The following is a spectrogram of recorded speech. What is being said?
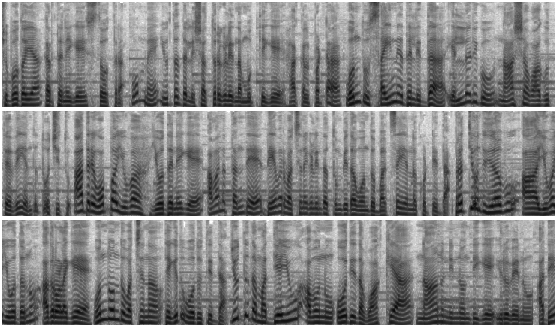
ಶುಭೋದಯ, ಕರ್ತನಿಗೆ ಸ್ತೋತ್ರ. ಒಮ್ಮೆ ಯುದ್ಧದಲ್ಲಿ ಶತ್ರುಗಳಿಂದ ಮುತ್ತಿಗೆ ಹಾಕಲ್ಪಟ್ಟ ಒಂದು ಸೈನ್ಯದಲ್ಲಿದ್ದ ಎಲ್ಲರಿಗೂ ನಾಶವಾಗುತ್ತೇವೆ ಎಂದು ತೋಚಿತು. ಆದರೆ ಒಬ್ಬ ಯುವ ಯೋಧನಿಗೆ ಅವನ ತಂದೆ ದೇವರ ವಚನಗಳಿಂದ ತುಂಬಿದ ಒಂದು ಬಕ್ಸೆಯನ್ನು ಕೊಟ್ಟಿದ್ದ. ಪ್ರತಿಯೊಂದು ದಿನವೂ ಆ ಯುವ ಯೋಧನು ಅದರೊಳಗೆ ಒಂದೊಂದು ವಚನ ತೆಗೆದು ಓದುತ್ತಿದ್ದ. ಯುದ್ಧದ ಮಧ್ಯೆಯೂ ಅವನು ಓದಿದ ವಾಕ್ಯ, ನಾನು ನಿನ್ನೊಂದಿಗೆ ಇರುವೆನು. ಅದೇ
